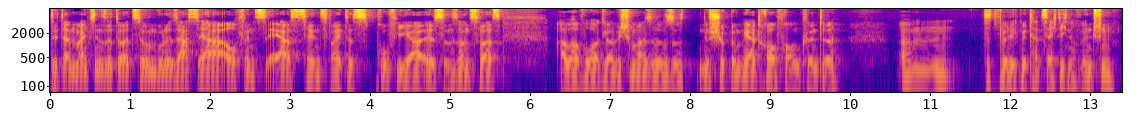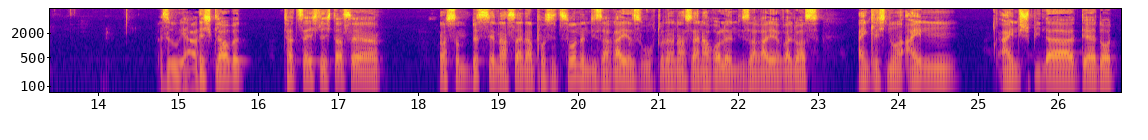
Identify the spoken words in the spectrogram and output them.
das an manchen Situationen, wo du sagst, ja, auch wenn es erst sein zweites Profijahr ist und sonst was, aber wo er, glaube ich, schon mal so, so eine Schippe mehr draufhauen könnte. Ähm, das würde ich mir tatsächlich noch wünschen. Also ja. Ich glaube tatsächlich, dass er noch so ein bisschen nach seiner Position in dieser Reihe sucht oder nach seiner Rolle in dieser Reihe, weil du hast eigentlich nur einen, einen Spieler, der dort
